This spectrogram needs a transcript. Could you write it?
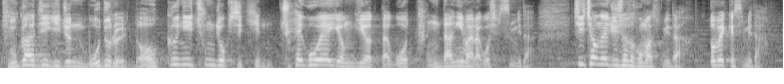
두 가지 기준 모두를 너끈히 충족시킨 최고의 경기였다고 당당히 말하고 싶습니다. 시청해주셔서 고맙습니다. 또 뵙겠습니다.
